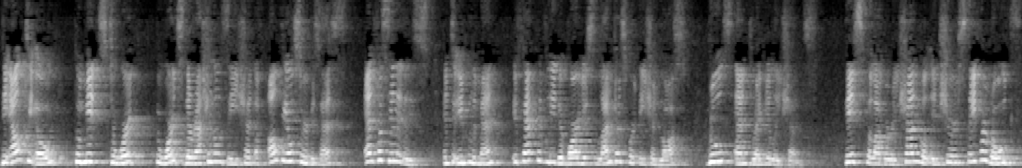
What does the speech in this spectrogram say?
the LTO commits to work towards the rationalization of LTO services and facilities and to implement effectively the various land transportation laws, rules, and regulations. This collaboration will ensure safer roads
